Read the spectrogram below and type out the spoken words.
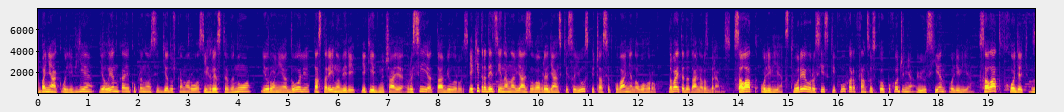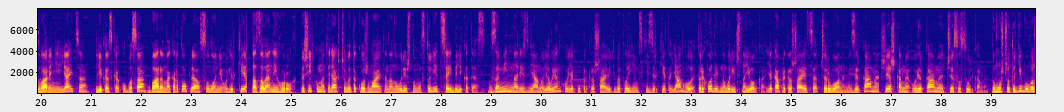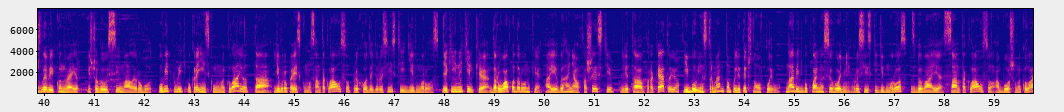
баняк олів'є, ялинка, яку приносить дідушка Мороз, ігристе вино, іронія долі та старий новий рік, який відмічає Росія та Білорусь. Які традиції нам нав'язував радянський союз під час святкування нового року? Давайте детально розберемось. Салат олів'є створив російський кухар французького походження Люсьєн Олів'є. В салат входять зварені яйця, лікарська ковбаса, варена картопля, солоні огірки та зелений горох. Пишіть в коментарях, чи ви також маєте на новорічному столі цей делікатес. Взамін на різдвяну ялинку, яку прикрашають вифлеємські зірки та янголи, приходить новорічна йолка, яка прикрашається червоними зірками, шишками, огірками чи сосульками. Тому що тоді був важливий конвейер і щоб усі мали роботу. У відповідь українському Миколаю та європейському Санта Клаусу приходить російський Дід Мороз, який не тільки дарував подарунки, а й виганяв фашистів, літав ракетою і був інструментом політичного впливу. Навіть буквально сьогодні російський Дід Мороз збиває Санта Клаусу або ж Миколая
